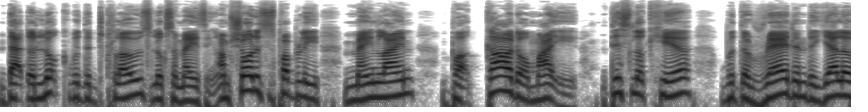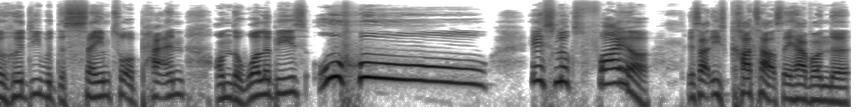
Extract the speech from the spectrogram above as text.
that the look with the clothes looks amazing. I'm sure this is probably mainline, but God almighty, this look here with the red and the yellow hoodie with the same sort of pattern on the Wallabies. Ooh, this looks fire. It's like these cutouts they have on the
